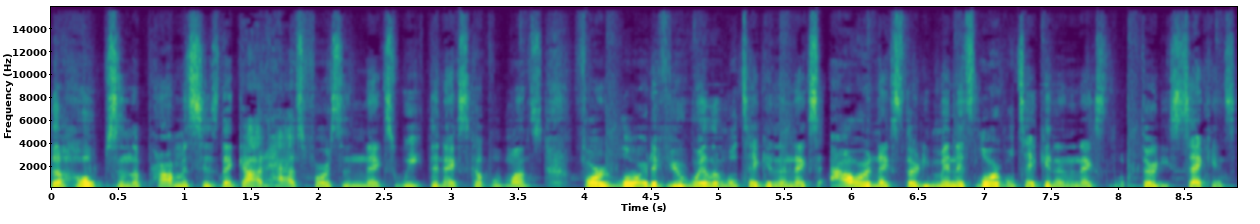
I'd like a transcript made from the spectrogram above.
the hopes, and the promises that God has for us in the next week, the next couple months. For Lord, if you're willing, we'll take it in the next hour, next 30 minutes. Lord, we'll take it in the next 30 seconds.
